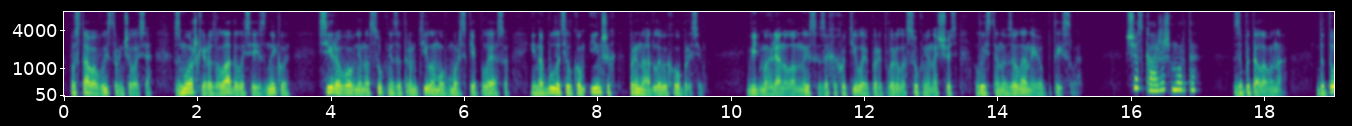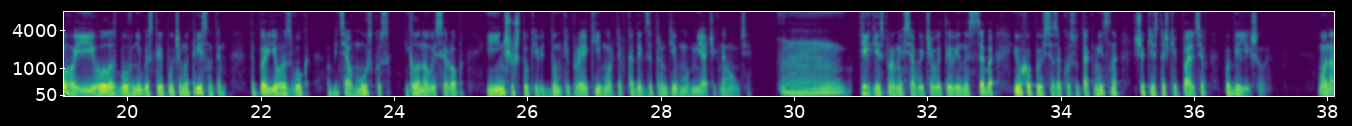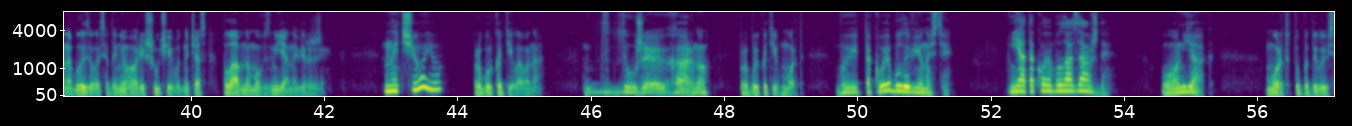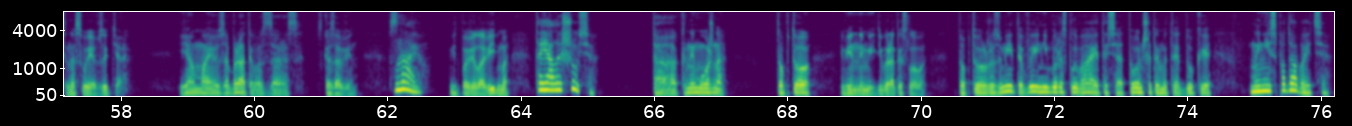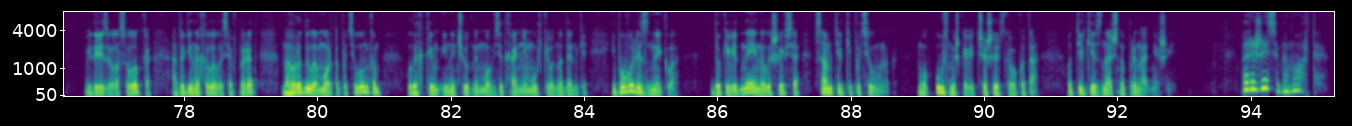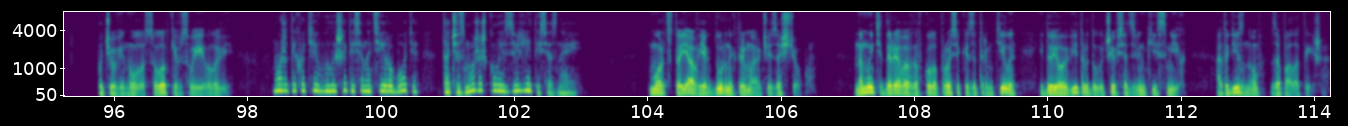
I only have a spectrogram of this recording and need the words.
Постава виструнчилася, зморшки розгладилися і зникли. Сіра вовняна сукня затремтіла, мов морське плесо, і набула цілком інших принадливих обрисів. Відьма глянула вниз, захихотіла і перетворила сукню на щось листяно-зелене і обтисле. Що скажеш, Морте? запитала вона. До того її голос був ніби скрипучим і тріснутим, тепер його звук обіцяв мускус і клоновий сироп, і інші штуки, від думки про які Мортів кадик затремтів, мов м'ячик на гумці. Тільки й спромігся вичавити він із себе і ухопився за косу так міцно, що кісточки пальців побілішали. Вона наблизилася до нього рішуче і водночас плавно, мов змія на віржі. Не чую, пробуркотіла вона. Дуже гарно, пробулькотів Морт. Ви такою були в юності? Я такою була завжди. Он як? Морт тупо дивився на своє взуття. Я маю забрати вас зараз, сказав він. Знаю, відповіла відьма, та я лишуся. Так, не можна. Тобто, він не міг дібрати слово. Тобто, розумієте, ви ніби розпливаєтеся, тоншитимете, доки мені сподобається, відрізала солодка, а тоді нахилилася вперед, нагородила морта поцілунком, легким і нечутним, мов зітхання мушки одноденки, і поволі зникла, доки від неї не лишився сам тільки поцілунок, мов усмішка від чеширського кота, от тільки значно принадніший. Бережи себе, морте, почув він голос солодкий в своїй голові. Може, ти хотів би лишитися на цій роботі, та чи зможеш колись звільнитися з неї? Морт стояв, як дурник, тримаючись за щоку. На мить дерева навколо просіки затремтіли, і до його вітру долучився дзвінкий сміх, а тоді знов запала тиша.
